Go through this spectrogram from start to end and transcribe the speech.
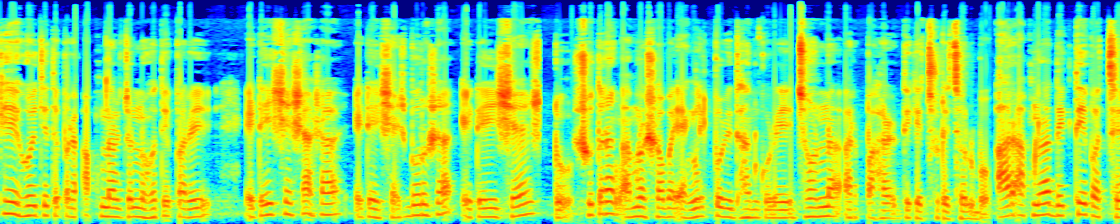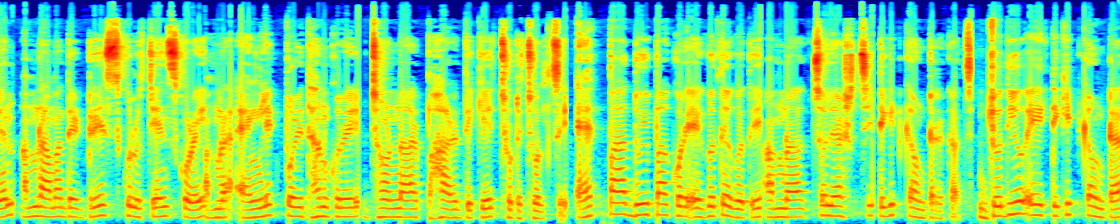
খেয়ে হয়ে যেতে পারে, আপনার জন্য হতে পারে এটাই শেষ আশা, এটাই শেষ ভরসা, এটাই শেষ তো সুতরাং আমরা সবাই অ্যাংলেট পরিধান করে ঝর্ণা আর পাহাড়ের দিকে ছুটে চলবো। আর আপনারা দেখতেই পাচ্ছেন, আমরা আমাদের ড্রেসগুলো চেঞ্জ করে আমরা অ্যাংলেট পরিধান করে ঝর্ণা আর পাহাড়ের দিকে ছুটে চলছি। এক পা, দুই পা করে এগোতে এগোতে আমরা চলে আসছি টিকিট কাউন্টারের কাছে। যদিও এই টিকিট কাউন্টার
